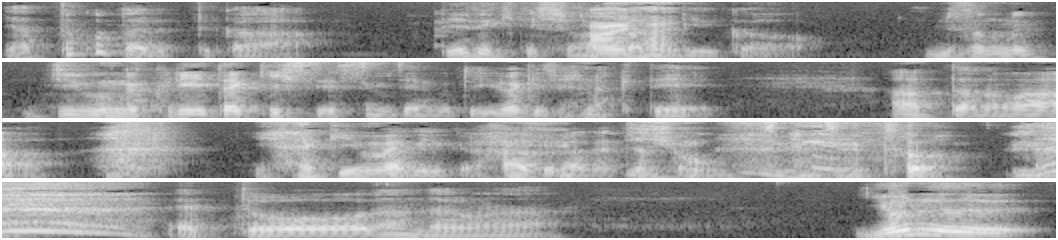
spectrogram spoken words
ややったことあるってか、出てきてしまったっていうか、その自分がクリエイター気質ですみたいなこと言うわけじゃなくて、あったのは、いや、ゲームマーが言うからハードル上がっちゃった。いいよ、全然 え。っと、うんえっと、なんだろうな。夜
